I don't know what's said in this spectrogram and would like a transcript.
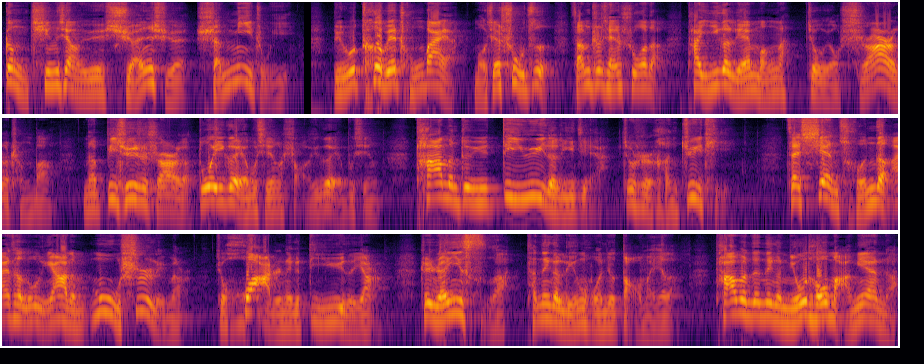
更倾向于玄学、神秘主义，比如特别崇拜啊某些数字。咱们之前说的，他一个联盟啊就有十二个城邦，那必须是十二个，多一个也不行，少一个也不行。他们对于地狱的理解啊，就是很具体，在现存的埃特鲁里亚的墓室里面，就画着那个地狱的样这人一死啊，他那个灵魂就倒霉了。他们的那个牛头马面呢，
